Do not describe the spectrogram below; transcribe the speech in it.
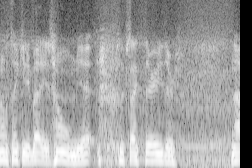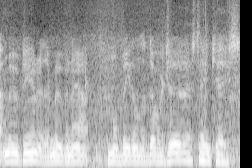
I don't think anybody is home yet. Looks like they're either not moved in or they're moving out. I'm gonna beat on the door just in case.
